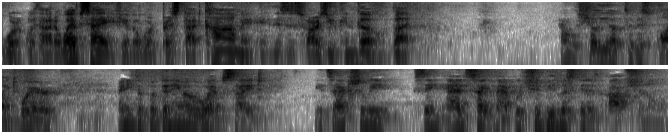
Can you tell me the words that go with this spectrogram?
work without a website. If you have a WordPress.com, this is as far as you can go. But I will show you up to this point where I need to put the name of a website. It's actually saying add sitemap, which should be listed as optional.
